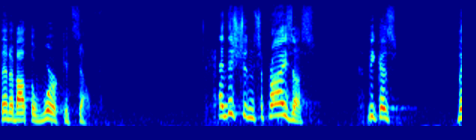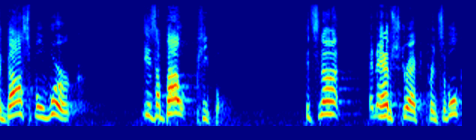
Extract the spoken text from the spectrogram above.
than about the work itself. And this shouldn't surprise us because the gospel work is about people. It's not an abstract principle,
